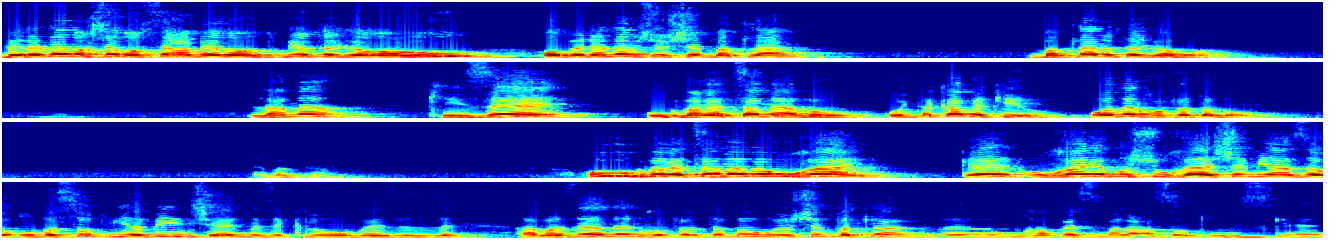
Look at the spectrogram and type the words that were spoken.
בן אדם עכשיו עושה עבירות, מי יותר גרוע, הוא או בן אדם שיושב בטלן? בטלן יותר גרוע. למה? כי זה, הוא כבר יצא מהבור, הוא ייתקע בקיר, הוא עדיין חופר את הבור. הבנת? הוא כבר יצא מהבור, הוא חי. כן, הוא חי איפה שהוא חי, השם יעזור, הוא בסוף יבין שאין בזה כלום ואיזה זה זה, אבל זה עדיין חופר את הבור, הוא יושב בטלן, הוא מחפש מה לעשות, הוא מסכן.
